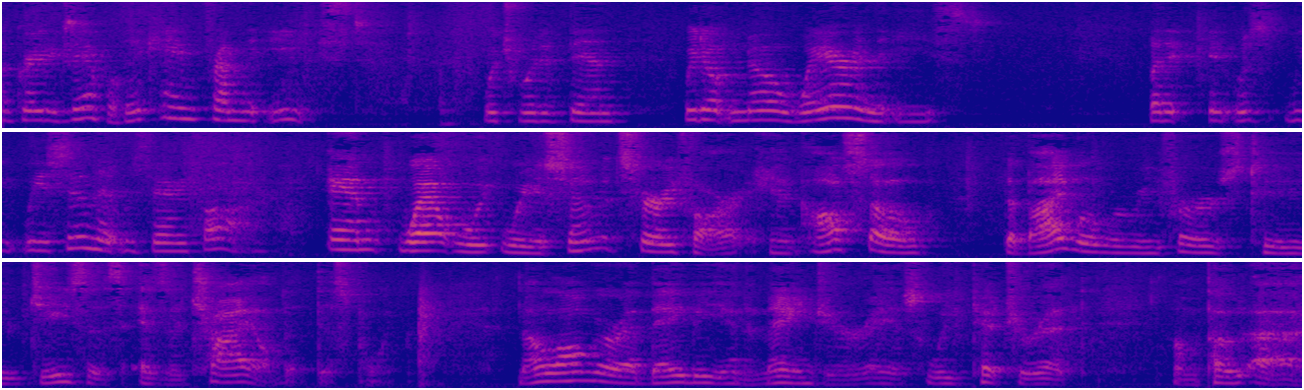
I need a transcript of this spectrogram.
a great example. They came from the east, which would have been, we don't know where in the east, but it, it was, we, we assume that it was very far. And, well, we, we assume it's very far, and also the Bible refers to Jesus as a child at this point. No longer a baby in a manger as we picture it on po- uh,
